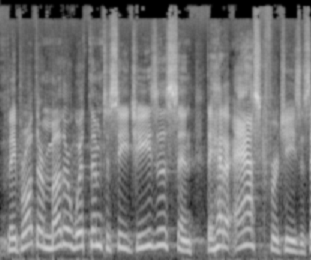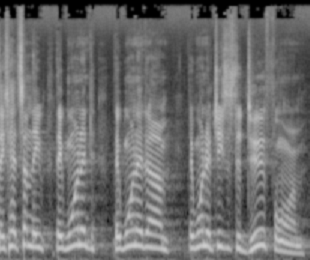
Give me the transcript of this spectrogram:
They brought their mother with them to see Jesus, and they had to ask for Jesus. They had something they, they wanted, they wanted, um, they wanted Jesus to do for them.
